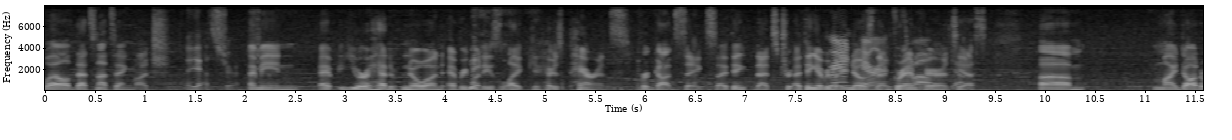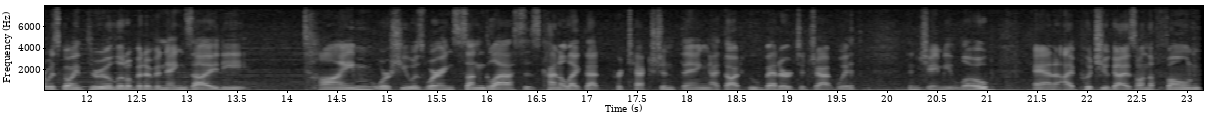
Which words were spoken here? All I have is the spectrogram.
well, that's not saying much. Yeah, that's true. I mean, you're ahead of Noah and everybody's like his parents, for God's sakes. I think that's true. I think everybody knows that. Grandparents well, Grandparents, yes. Um, my daughter was going through a little bit of an anxiety time where she was wearing sunglasses, kind of like that protection thing. I thought, who better to chat with than Jamie Loeb? And I put you guys on the phone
